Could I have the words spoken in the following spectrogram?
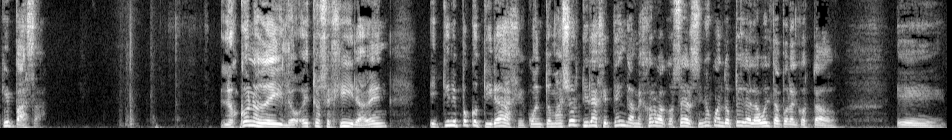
¿Qué pasa? Los conos de hilo, esto se gira, ¿ven? Y tiene poco tiraje. Cuanto mayor tiraje tenga, mejor va a coser, sino cuando pega la vuelta por el costado. Eh,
